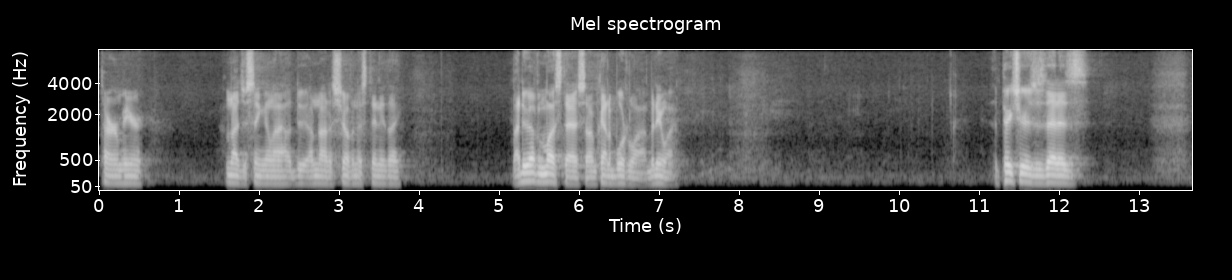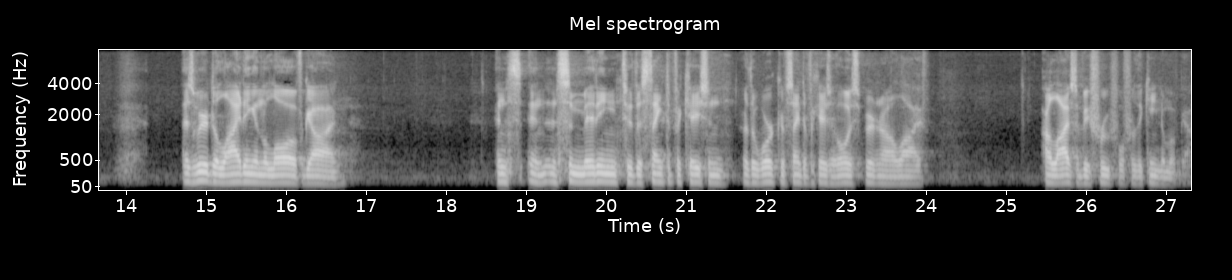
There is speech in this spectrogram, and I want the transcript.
term here. I'm not just singling out, I'm not a chauvinist anything. I do have a mustache, so I'm kind of borderline. But anyway. The picture is, is that as, as we are delighting in the law of God and, and, and submitting to the sanctification or the work of sanctification of the Holy Spirit in our life, our lives will be fruitful for the kingdom of God.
